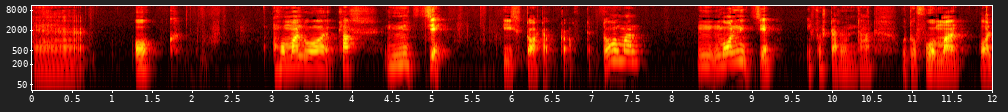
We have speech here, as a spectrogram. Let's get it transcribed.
Eh, och har man då plats 9 i startup draften, då har man mm, val 9 i första rundan och då får man val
